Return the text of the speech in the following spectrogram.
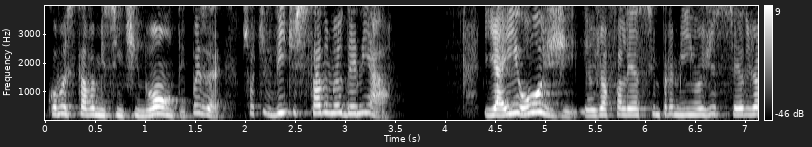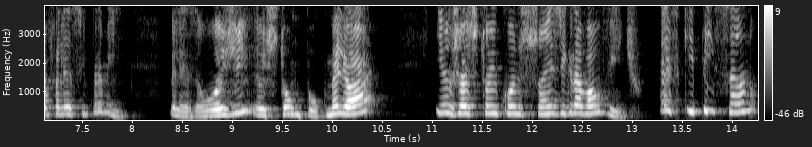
como eu estava me sentindo ontem? Pois é, só que vídeo está no meu DNA. E aí hoje eu já falei assim para mim, hoje cedo eu já falei assim para mim. Beleza, hoje eu estou um pouco melhor e eu já estou em condições de gravar o vídeo. Aí fiquei pensando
